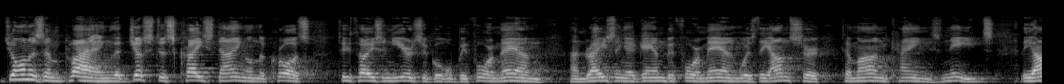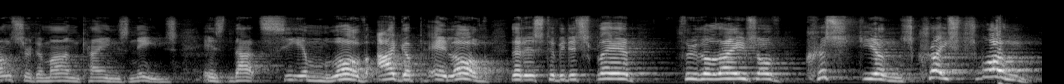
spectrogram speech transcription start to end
John is implying that just as Christ dying on the cross 2,000 years ago before man and rising again before man was the answer to mankind's needs, the answer to mankind's needs is that same love, agape love, that is to be displayed through the lives of Christians, Christ's ones.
